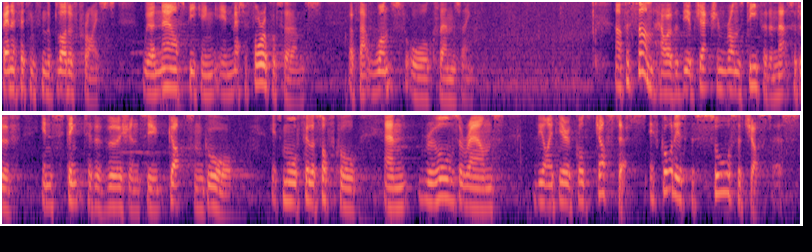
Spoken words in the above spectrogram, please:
benefiting from the blood of Christ, we are now speaking in metaphorical terms of that once for all cleansing. Now, for some, however, the objection runs deeper than that sort of instinctive aversion to guts and gore. It's more philosophical and revolves around the idea of God's justice. If God is the source of justice,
